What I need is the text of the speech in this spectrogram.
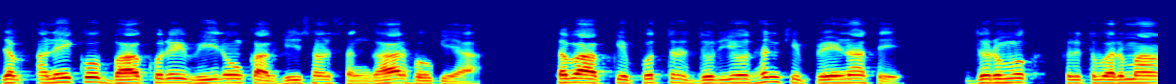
जब अनेकों बाकुरे वीरों का भीषण संहार हो गया, तब आपके पुत्र दुर्योधन की प्रेरणा से दुर्मुख कृतवर्मा,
